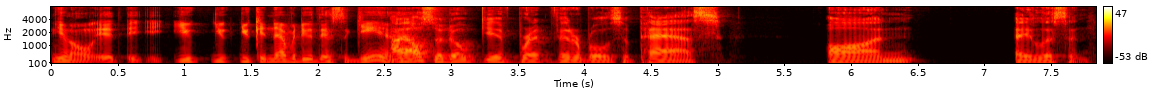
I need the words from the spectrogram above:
you know it, it- you you you can never do this again. I also don't give Brett Venables a pass on, hey, listen,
